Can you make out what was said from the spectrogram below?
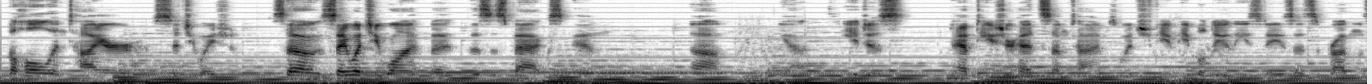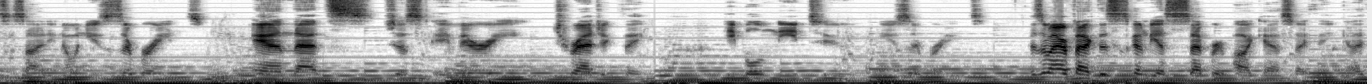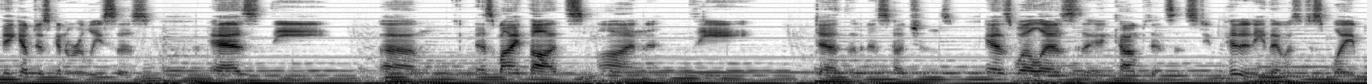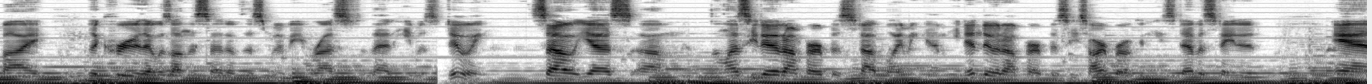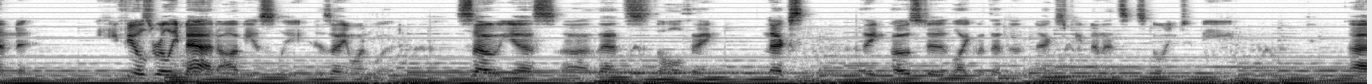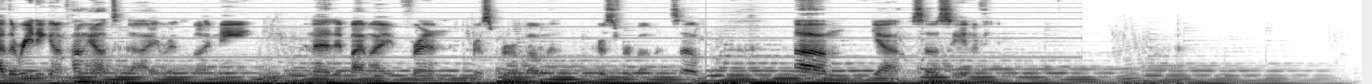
the whole entire situation. So say what you want, but this is facts, and um, yeah, you just have to use your head sometimes, which few people do these days. That's the problem with society. No one uses their brains. And that's just a very tragic thing. People need to use their brains. As a matter of fact, this is going to be a separate podcast, I think. I think I'm just going to release this as the um, as my thoughts on the death of Miss Hutchins, as well as the incompetence and stupidity that was displayed by the crew that was on the set of this movie, Rust, that he was doing. So, yes, um, unless he did it on purpose, stop blaming him. He didn't do it on purpose. He's heartbroken, he's devastated, and he feels really bad, obviously, as anyone would. So, yes, uh, that's the whole thing. Next thing posted, like within the next few minutes, is going to be uh, the reading of Hung Out to Die, written by me and edited by my friend Christopher Bowman. Christopher Bowman. So, um, yeah. So see you in a few.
